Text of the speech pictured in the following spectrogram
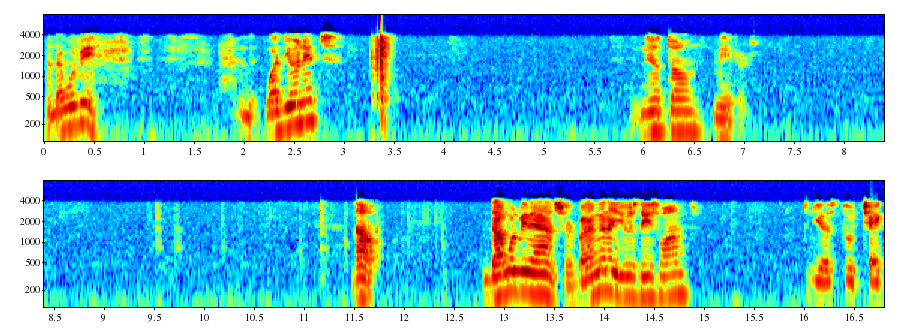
and that will be and what units Newton meters now that will be the answer but I'm gonna use this one just to check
